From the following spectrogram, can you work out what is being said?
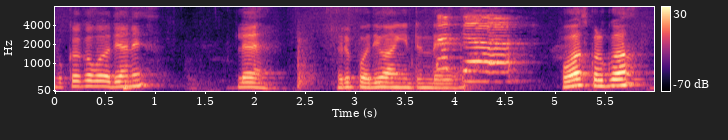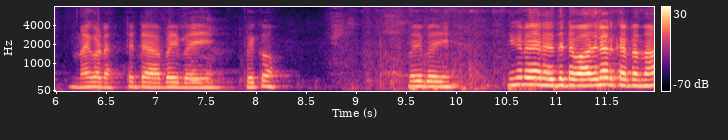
ബുക്കൊക്കെ പൊതിയാണ് അല്ലേ ഒരു പൊതി വാങ്ങിയിട്ടുണ്ട്. പോവാ സ്കൂൾക്ക് പോവാ. എന്നായിക്കോട്ടെ ബൈ ബൈ. പോയിക്കോ. Bye bye. ഇങ്ങോട്ട് നേരെ എത്തിട്ട് വാതിലടക്കട്ടെന്നാ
